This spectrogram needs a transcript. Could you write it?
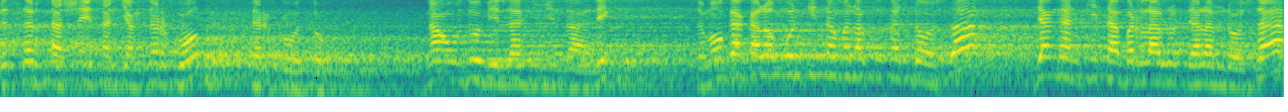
beserta syaitan yang terkutuk. Naudzubillahi min dzalik semoga kalaupun kita melakukan dosa jangan kita berlarut dalam dosa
